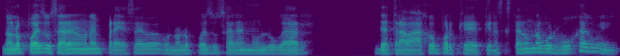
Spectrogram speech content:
no lo puedes usar en una empresa, o no lo puedes usar en un lugar de trabajo porque tienes que estar en una burbuja, güey.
